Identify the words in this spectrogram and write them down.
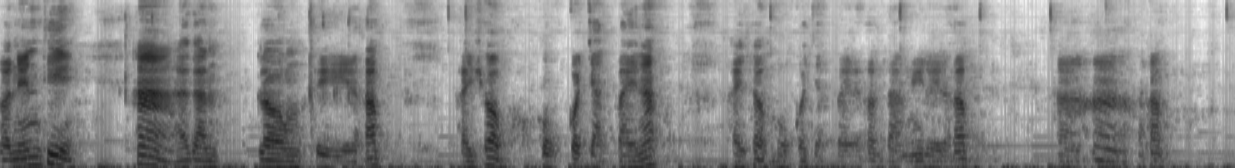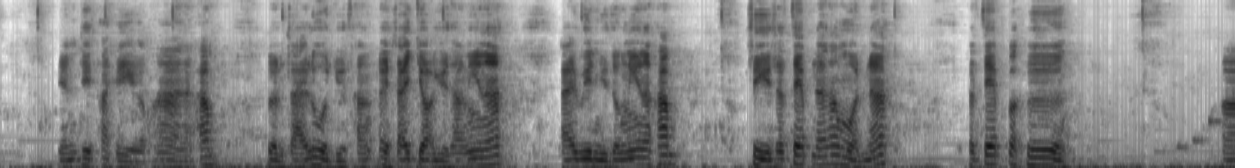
ก็เน้นที่ห้าแล้วกันลองสี่นะครับใครชอบหกก็จัดไปนะใครชอบหกก็จัดไปนะครับตามนี้เลยนะครับอ่าห้านะครับเน้นที่ค่าสี่กับห้านะครับส่วนสายรูดอยู่ทางเอ้สายเจาะอยู่ทางนี้นะสายวินอยู่ตรงนี้นะครับ สี่สเต็ปนะทั้งหมดนะ สเต็ปก็คืออ่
